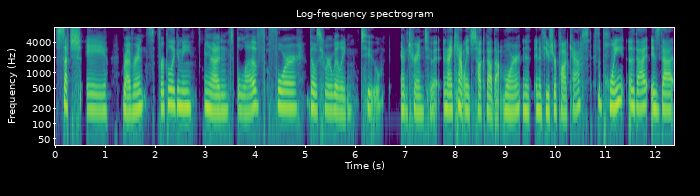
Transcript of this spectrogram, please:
such a reverence for polygamy and love for those who are willing to enter into it. And I can't wait to talk about that more in a, in a future podcast. The point of that is that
